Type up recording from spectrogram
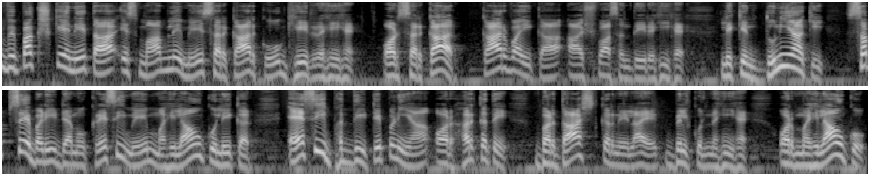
विपक्ष के नेता इस मामले में सरकार को घेर रहे हैं और सरकार कार्रवाई का आश्वासन दे रही है। लेकिन दुनिया की सबसे बड़ी डेमोक्रेसी में महिलाओं को लेकर ऐसी भद्दी टिप्पणियाँ और हरकतें बर्दाश्त करने लायक बिल्कुल नहीं है और महिलाओं को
